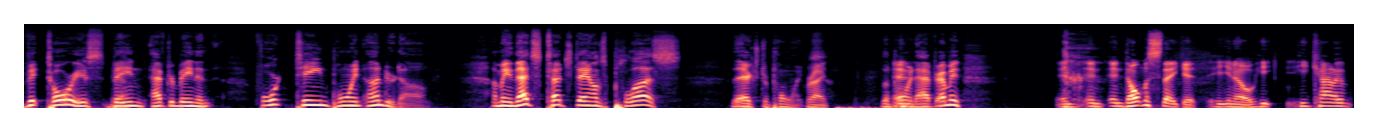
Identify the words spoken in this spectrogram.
victorious, being after being a 14 point underdog. I mean, that's touchdowns plus the extra points. Right. The And- point after. I mean, and, and and don't mistake it. He, you know, he he kind of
